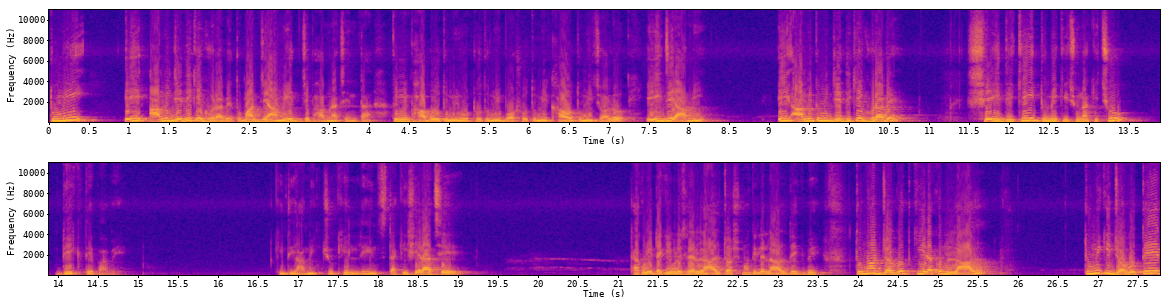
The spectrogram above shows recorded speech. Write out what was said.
তুমি এই আমি যেদিকে ঘোরাবে, তোমার যে আমির, যে ভাবনা, চিন্তা, তুমি ভাবো, তুমি ওঠো, তুমি বসো, তুমি খাও, তুমি চলো, এই যে আমি, এই আমি তুমি যেদিকে ঘোরাবে, সেই দিকেই তুমি কিছু না কিছু দেখতে পাবে। কিন্তু আমি চোখে লেন্সটা কিসের আছে? ঠাকুর, এটা কি বলেছিলেন? লাল চশমা দিলে লাল দেখবে। তোমার জগৎ কি এরকম লাল? তুমি কি জগতের,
